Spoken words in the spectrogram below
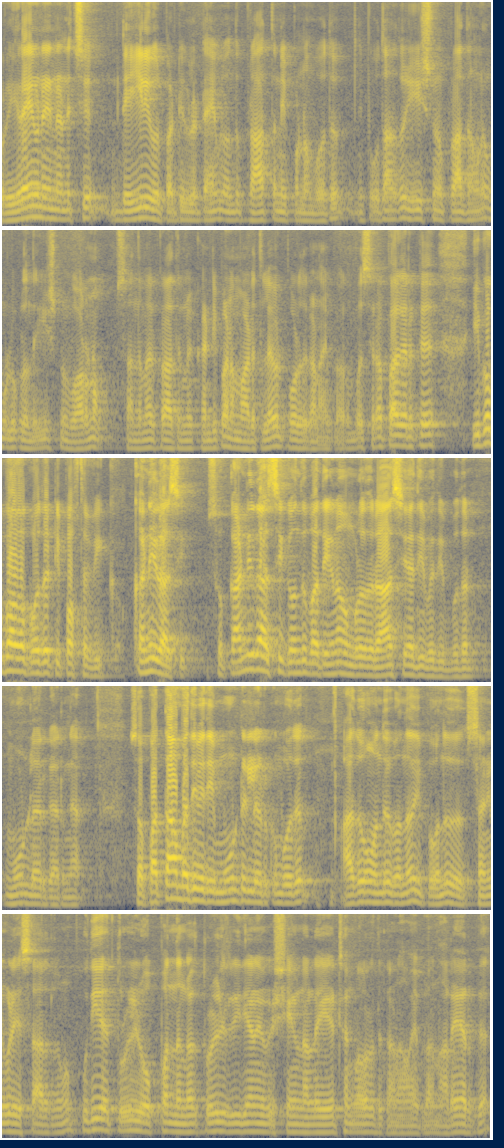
ஒரு இறைவனை நினச்சி டெய்லி ஒரு பர்டிகுலர் டைமில் வந்து பிரார்த்தனை பண்ணும்போது இப்போ உதாரணத்துக்கு ஈஷ்ணு பிரார்த்தனை உங்களுக்கு அந்த ஈஸ்வரன் வரணும். ஸோ அந்த மாதிரி பிரார்த்தனை கண்டிப்பாக நம்ம அடுத்த லெவல் போகிறதுக்கான இப்போ ரொம்ப சிறப்பாக இருக்குது இப்போ பார்க்க போகுது டிப் ஆஃப் த வீக் கன்னிராசி. ஸோ கன்னிராசிக்கு வந்து பார்த்திங்கன்னா உங்களது ராசியாதிபதி புதன் மூணில் இருக்காருங்க. ஸோ பத்தாம் அதிபதி மூன்றில் இருக்கும்போது அதுவும் வந்து வந்து இப்போ வந்து சனியுடைய சாரத்திலும் புதிய தொழில் ஒப்பந்தங்கள் தொழில் ரீதியான விஷயங்கள் நல்ல ஏற்றங்கள் வர்றதுக்கான வாய்ப்புலாம் நிறையா இருக்குது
